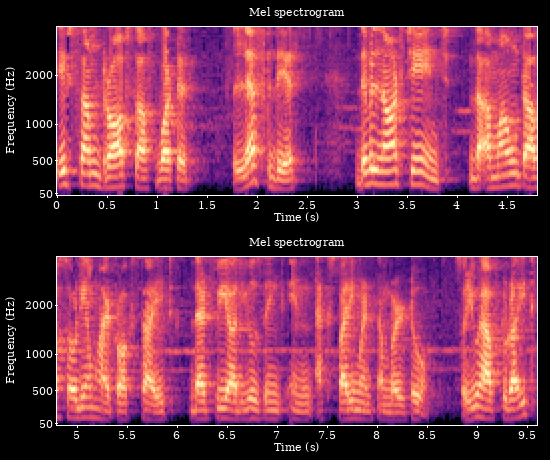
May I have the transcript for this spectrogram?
if some drops of water left there they will not change the amount of sodium hydroxide that we are using in experiment number two so you have to write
